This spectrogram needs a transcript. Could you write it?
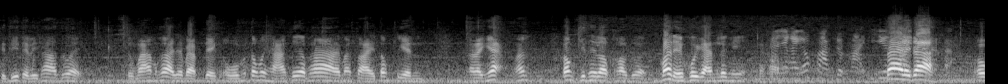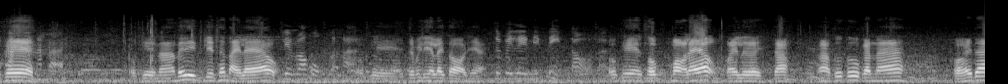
สิทธิเสรีภาพด้วยถูกไหมมันก็อาจจะแบบเด็กโอ้โหมันต้องไปหาเสื้อผ้าอะไรมาใส่ต้องเปลี่ยนอะไรเงี้ยนั้นต้องคิดให้รอบคอบด้วยว่าเดี๋ยวคุยกันเรื่องนี้นะครับยังไงก็ฝากจดหมายที่ยื่นได้เลยจ้ะไปโอเคนะคะ โอเคนะไม่ได้เรียนชั้นไหนแล้ว เรียนม .6 แล้วค่ะ โอเค จะไปเรียนอะไรต่อเนี่ย จะไปเรียนนิติต่อค่ะ โอเคสมเหมาะแล้วไปเลยจ้ะอะสู้ๆกันนะ ขอให้ได้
